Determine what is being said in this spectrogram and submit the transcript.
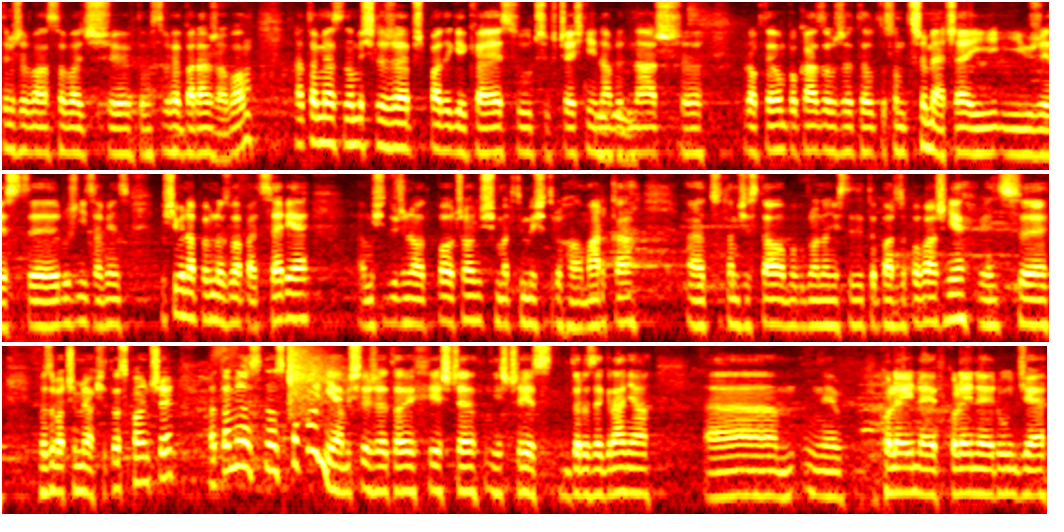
tym, żeby awansować e, w tą strefę barażową. Natomiast no, myślę, że przypadek GKS-u, czy wcześniej nawet nasz e, rok temu pokazał, że to, to są trzy mecze i, i już jest e, różnica, więc musimy na pewno złapać serię. Musi drużyna odpocząć, martwimy się trochę o Marka, co tam się stało, bo wygląda niestety to bardzo poważnie, więc no zobaczymy jak się to skończy. Natomiast no spokojnie, ja myślę, że to jeszcze, jeszcze jest do rozegrania w kolejnej, w kolejnej rundzie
